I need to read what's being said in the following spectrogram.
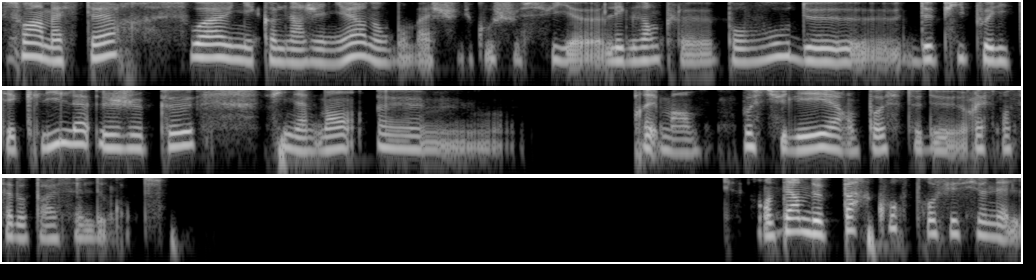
soit un master, soit une école d'ingénieur. Donc bon, bah, je, du coup, je suis euh, l'exemple pour vous de depuis Polytech Lille, je peux finalement euh, postuler un poste de responsable opérationnel de compte. En termes de parcours professionnel,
